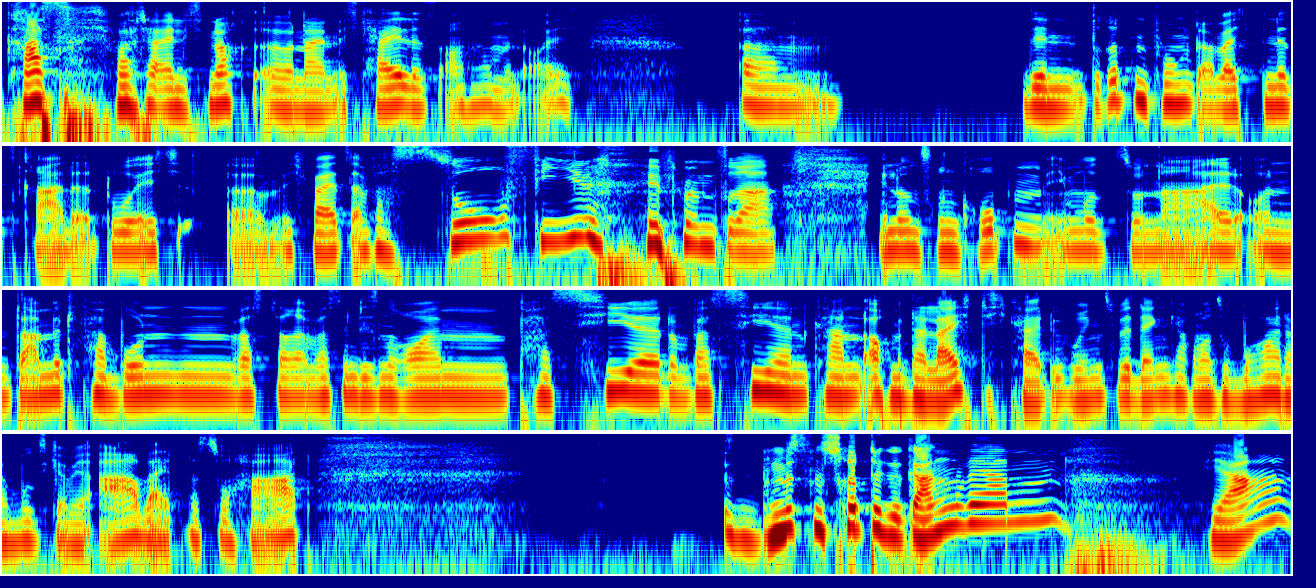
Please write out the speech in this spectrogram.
Krass, ich wollte eigentlich noch, äh, nein, ich teile es auch noch mit euch. Ähm, den dritten Punkt, aber ich bin jetzt gerade durch. Ähm, ich war jetzt einfach so viel in unserer, in unseren Gruppen emotional und damit verbunden, was da, was in diesen Räumen passiert und passieren kann, auch mit der Leichtigkeit übrigens. Wir denken ja auch immer so, boah, da muss ich an mir arbeiten, das ist so hart. Müssen Schritte gegangen werden, ja,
